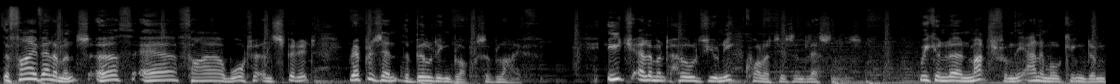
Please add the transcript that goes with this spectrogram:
The five elements, earth, air, fire, water and spirit, represent the building blocks of life. Each element holds unique qualities and lessons. We can learn much from the animal kingdom,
